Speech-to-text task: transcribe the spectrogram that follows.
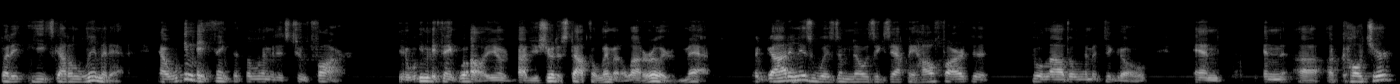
but it, he's got a limit at it. Now, we may think that the limit is too far. You know, we may think, well, you know, God, you should have stopped the limit a lot earlier than that. But God, in His wisdom, knows exactly how far to, to allow the limit to go. And in uh, a culture,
